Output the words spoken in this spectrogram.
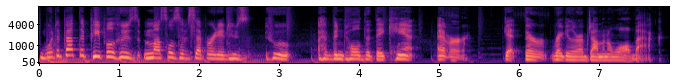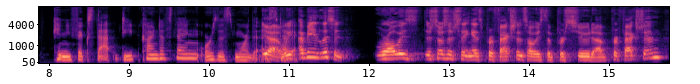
What about the people whose muscles have separated, who's who have been told that they can't ever get their regular abdominal wall back? Can you fix that deep kind of thing, or is this more the Yeah, we. I mean, listen, we're always there's no such thing as perfection. It's always the pursuit of perfection.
